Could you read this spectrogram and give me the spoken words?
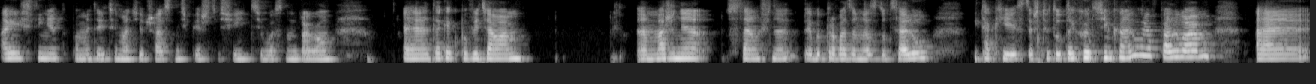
A jeśli nie, to pamiętajcie, macie czas, nie śpieszcie się, idźcie własną drogą. E, tak jak powiedziałam, e, marzenia stają się, na, jakby prowadzą nas do celu i taki jest też tytuł tego odcinka, na który wpadłam. E,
